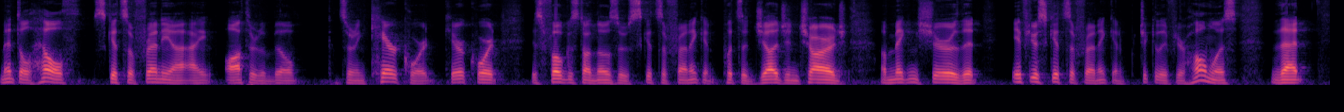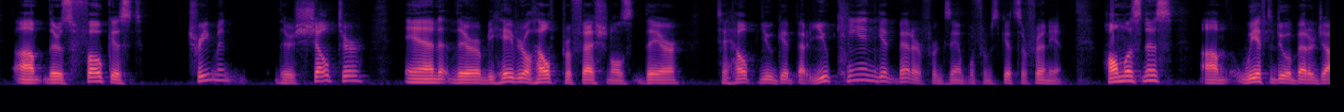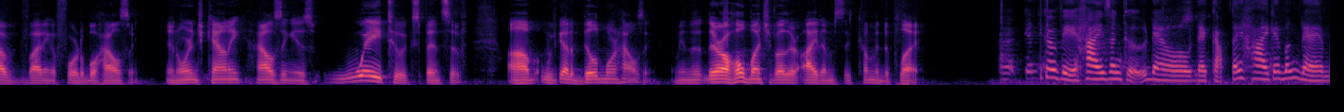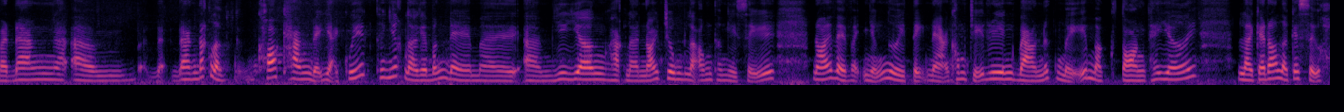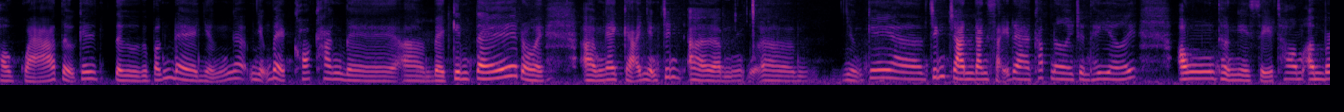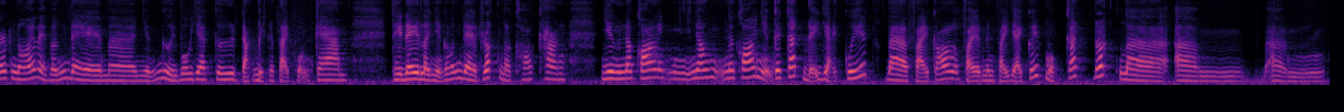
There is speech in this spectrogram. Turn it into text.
mental health, schizophrenia, I authored a bill concerning Care Court. Care Court is focused on those who are schizophrenic and puts a judge in charge of making sure that if you're schizophrenic, and particularly if you're homeless, that um, there's focused treatment, there's shelter, and there are behavioral health professionals there to help you get better. You can get better, for example, from schizophrenia. Homelessness, um, we have to do a better job of providing affordable housing. In Orange County, housing is way too expensive. Um, we've got to build more housing. I mean, there are a whole bunch of other items that come into play. À, kính thưa quý vị, hai dân cử đều đề cập tới hai cái vấn đề mà đang um, đang rất là khó khăn để giải quyết. Thứ nhất là cái vấn đề mà um, di dân hoặc là nói chung là ông thượng nghị sĩ nói về những người tị nạn không chỉ riêng vào nước Mỹ mà toàn thế giới. là cái đó là cái sự hậu quả từ cái từ vấn đề những những về khó khăn về uh, về kinh tế rồi uh, ngay cả những chính uh, uh, những cái uh, chiến tranh đang xảy ra khắp nơi trên thế giới. Ông thượng nghị sĩ Tom Umberg nói về vấn đề mà những người vô gia cư, đặc biệt là tại quận Cam, thì đây là những cái vấn đề rất là khó khăn nhưng nó có nó nó có những cái cách để giải quyết và phải có phải mình phải giải quyết một cách rất là um, um,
